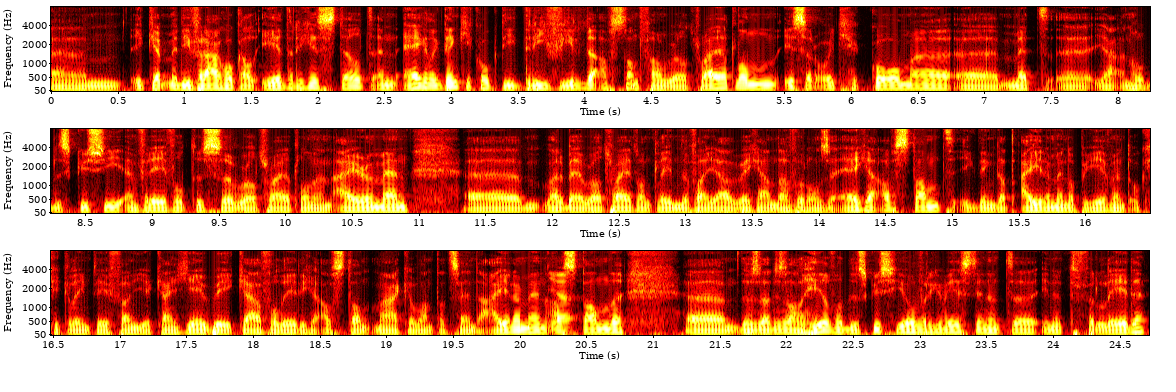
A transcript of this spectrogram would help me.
Um, ik heb me die vraag ook al eerder gesteld. En eigenlijk denk ik ook die drie vierde afstand van World Triathlon is er ooit gekomen met ja, een hoop discussie en vrevel tussen World Triathlon en Ironman. waarbij World Triathlon claimde van ja, wij gaan dan voor onze eigen afstand. Ik denk dat Ironman op een gegeven moment ook geclaimd heeft van je kan geen WK volledige afstand maken, want dat zijn de Ironman afstanden. dus daar is al heel veel discussie over geweest in het, in het verleden.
